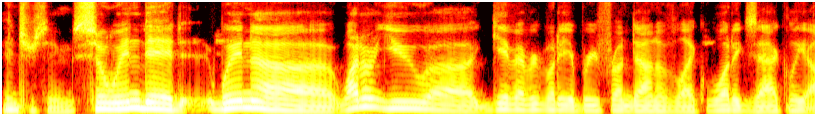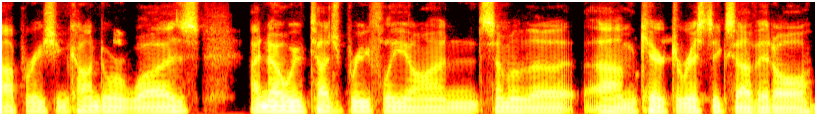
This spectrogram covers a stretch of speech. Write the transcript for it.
Interesting. So when did when uh why don't you uh give everybody a brief rundown of like what exactly Operation Condor was? I know we've touched briefly on some of the um characteristics of it all,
